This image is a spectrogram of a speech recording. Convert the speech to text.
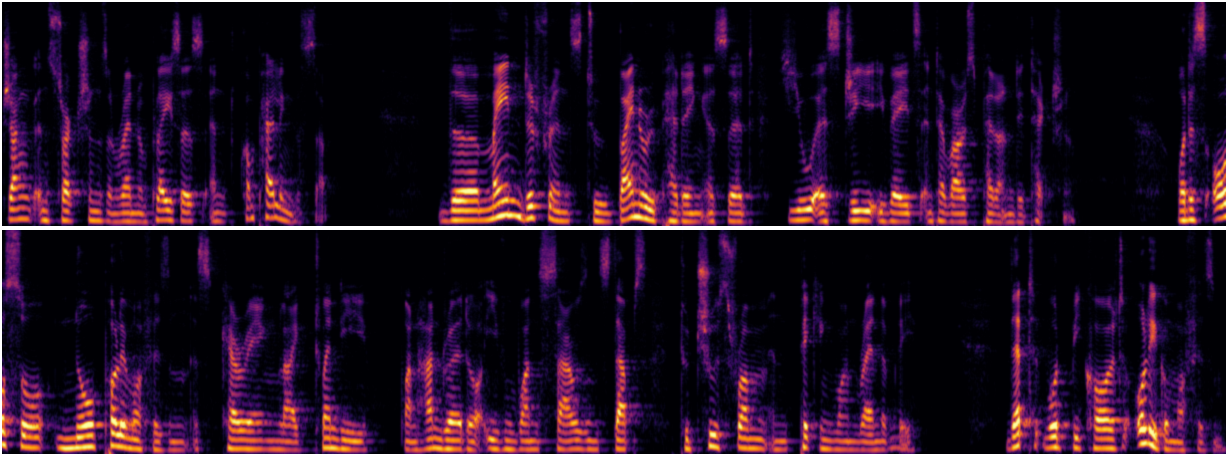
junk instructions in random places and compiling the stub. The main difference to binary padding is that USG evades antivirus pattern detection. What is also no polymorphism is carrying like 20, 100 or even 1000 stubs to choose from and picking one randomly. That would be called oligomorphism.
